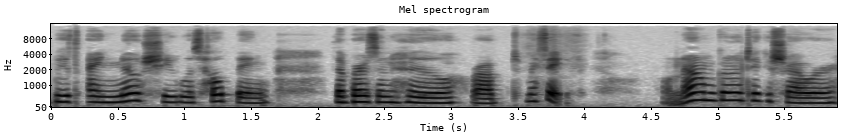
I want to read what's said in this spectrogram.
Because I know she was helping the person who robbed my safe. Well, now I'm gonna take a shower.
